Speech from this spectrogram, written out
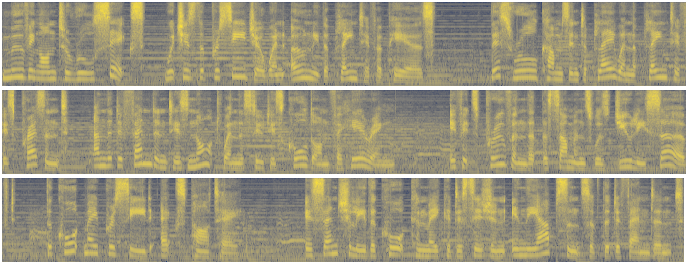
Moving on to Rule 6, which is the procedure when only the plaintiff appears. This rule comes into play when the plaintiff is present and the defendant is not when the suit is called on for hearing. If it's proven that the summons was duly served, the court may proceed ex parte. Essentially, the court can make a decision in the absence of the defendant,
